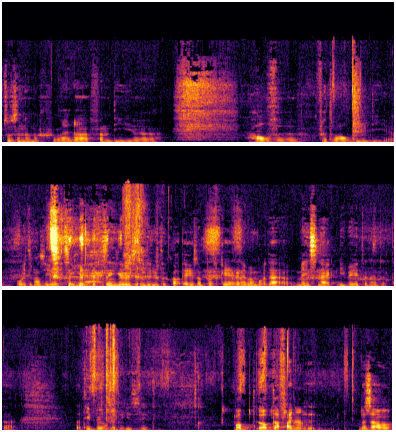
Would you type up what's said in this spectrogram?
zo zijn er nog wel Ah, ja. van die eh, halve verdwaalden die eh, ooit in onze jeugd zijn, ge- zijn geweest en die nu toch wel ergens een profcarrière hebben, maar dat mensen eigenlijk niet weten hè, dat, dat, dat die bij ons hebben gezeten. Maar op, op dat vlak, Ja. eh, we zouden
